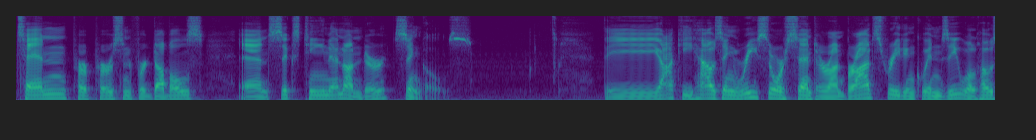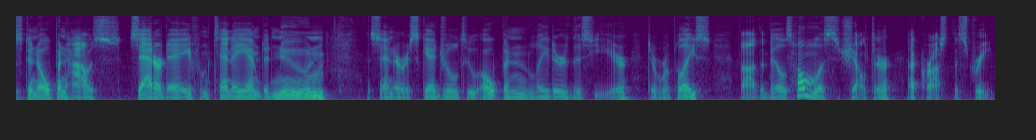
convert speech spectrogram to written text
10 per person for doubles, and 16 and under singles. The Yawkey Housing Resource Center on Broad Street in Quincy will host an open house Saturday from 10 a.m. to noon. The center is scheduled to open later this year to replace Father Bill's homeless shelter across the street.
